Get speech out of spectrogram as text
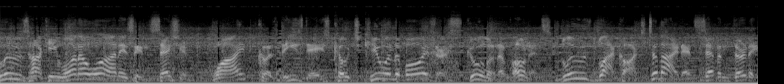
Blues Hockey 101 is in session. Why? Because these days Coach Q and the boys are schooling opponents. Blues Blackhawks tonight at 7.30.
